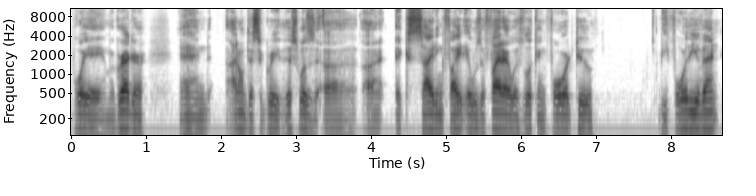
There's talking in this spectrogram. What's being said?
Poirier and McGregor. And I don't disagree. This was an exciting fight. It was a fight I was looking forward to before the event,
